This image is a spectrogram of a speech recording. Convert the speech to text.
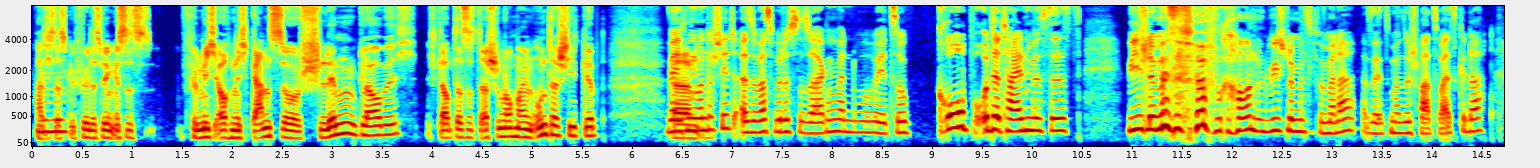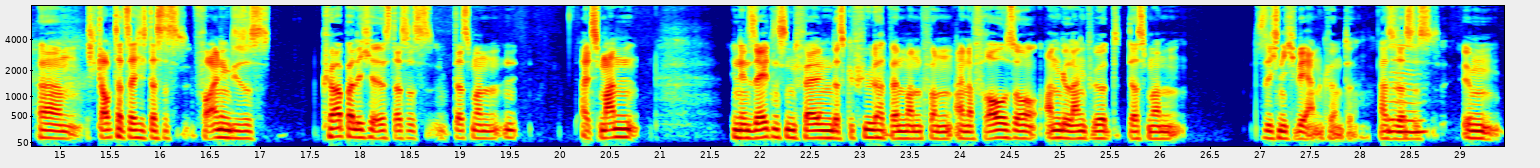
hatte ich Mhm. das Gefühl. Deswegen ist es für mich auch nicht ganz so schlimm, glaube ich. Ich glaube, dass es da schon nochmal einen Unterschied gibt. Welchen Ähm, Unterschied? Also was würdest du sagen, wenn du jetzt so grob unterteilen müsstest, wie schlimm ist es für Frauen und wie schlimm ist es für Männer? Also jetzt mal so schwarz-weiß gedacht. Ähm, ich glaube tatsächlich, dass es vor allen Dingen dieses Körperliche ist, dass es, dass man als Mann in den seltensten Fällen das Gefühl hat, wenn man von einer Frau so angelangt wird, dass man sich nicht wehren könnte. Also dass Mhm. es im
